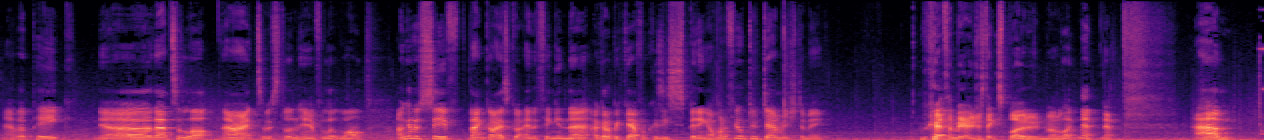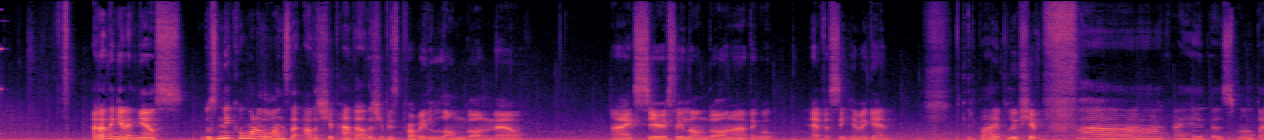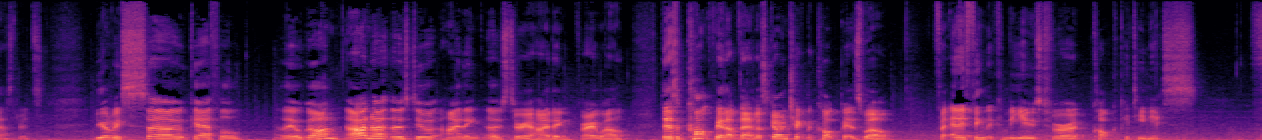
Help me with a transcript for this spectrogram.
Have a peek. No, that's a lot. Alright, so we're still in here for a little while. I'm going to see if that guy's got anything in there. i got to be careful because he's spinning. I wonder if he'll do damage to me. Because the mirror just exploded and I'm like, no, no. Um, I don't think anything else... Was Nickel one of the ones that other ship had? The other ship is probably long gone now. Like, seriously long gone. I don't think we'll ever see him again. Goodbye, blue ship. Fuck, I hate those small bastards. You gotta be so careful. Are they all gone? Oh no, those two are hiding. Those three are hiding. Very well. There's a cockpit up there. Let's go and check the cockpit as well. For anything that can be used for a cockpitiness.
